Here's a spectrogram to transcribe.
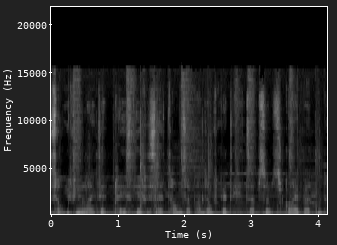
So if you liked it, please give us a thumbs up and don't forget to hit that subscribe button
